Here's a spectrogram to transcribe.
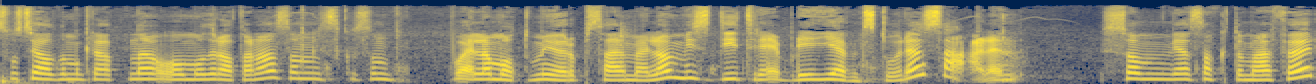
Sosialdemokratene og Moderaterne, som, som, på en eller annen måte må gjøre opp seg imellom. Hvis de tre blir jevnstore, så er det en som vi har snakket om her før,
